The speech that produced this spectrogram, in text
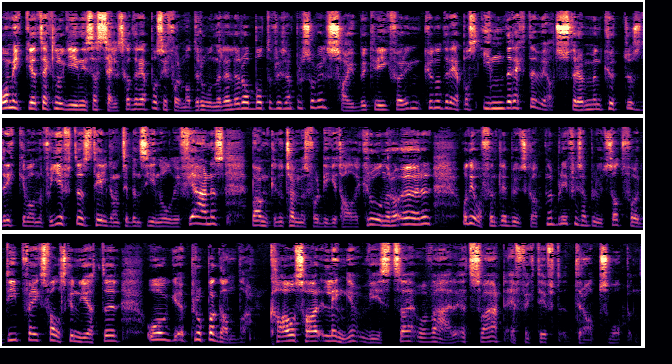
Og Om ikke teknologien i seg selv skal drepe oss i form av droner eller roboter f.eks., så vil cyberkrigføring kunne drepe oss indirekte ved at strømmen kuttes, drikkevannet forgiftes, tilgang til bensin og olje fjernes, bankene tømmes for digitale kroner og ører, og de offentlige budskapene blir f.eks. utsatt for deepfakes, falske nyheter og propaganda. Kaos har lenge vist seg å være et svært effektivt drapsvåpen.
